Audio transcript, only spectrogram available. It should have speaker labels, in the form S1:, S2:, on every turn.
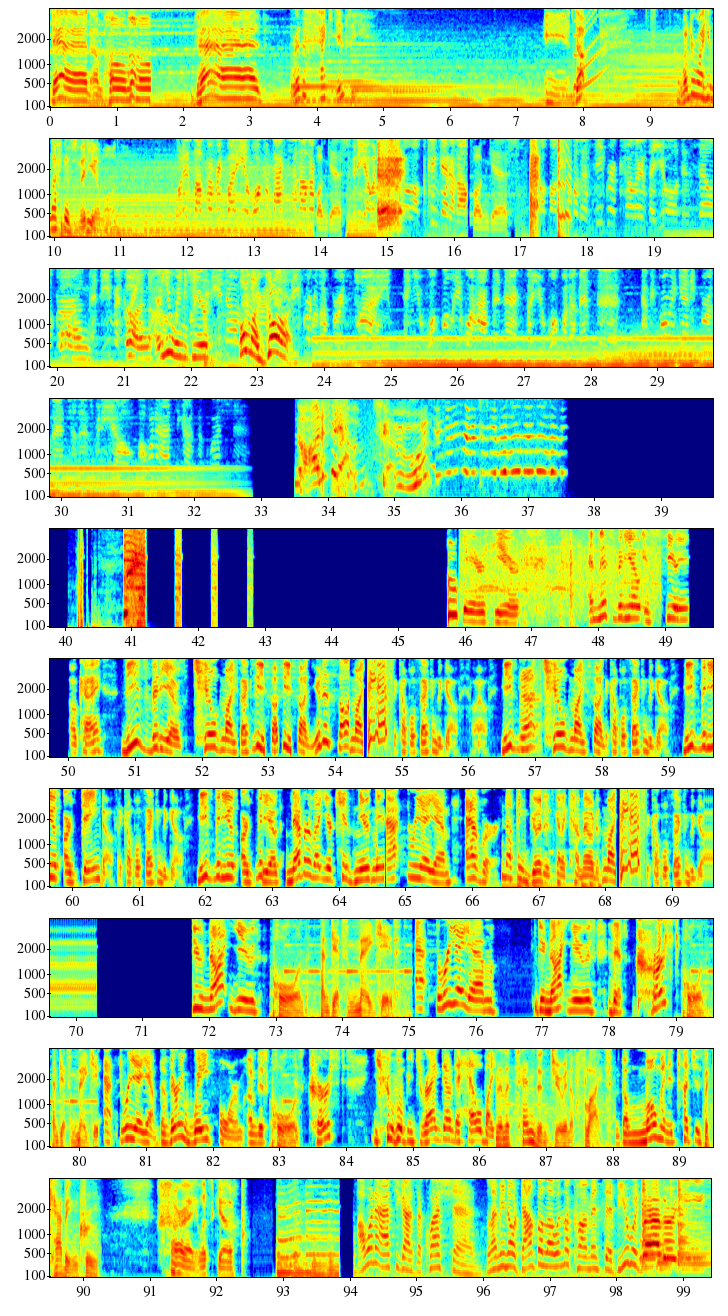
S1: Dad, I'm home. home. Dad! Where the heck is he? And up. I wonder why he left this video on.
S2: What is up, everybody, and welcome back to another
S3: fungus
S2: video. And I can get it up
S3: fungus
S2: about some of the secret colors that you gold and silver
S1: Son,
S2: and even
S1: son, are you in here?
S2: you know
S1: Oh my God! Not him, too. Who cares here? And this video is serious, okay? These videos killed my sexy sussy son. You just saw my penis a couple seconds ago. Wow. These killed my son a couple seconds ago. These videos are dangerous a couple seconds ago. These videos are videos. Never let your kids near me at 3 a.m. ever. Nothing good is gonna come out of my penis a couple seconds ago. Do not use
S4: porn and gets naked.
S1: at 3 a.m. Do not use this cursed
S4: Porn and gets naked.
S1: at 3 a.m. The very waveform of this
S4: Porn.
S1: is cursed. You will be dragged down to hell by
S4: An attendant during a flight.
S1: the moment it touches.
S4: The cabin crew.
S1: All right, let's go.
S2: I want to ask you guys a question. Let me know down below in the comments if you would
S3: rather eat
